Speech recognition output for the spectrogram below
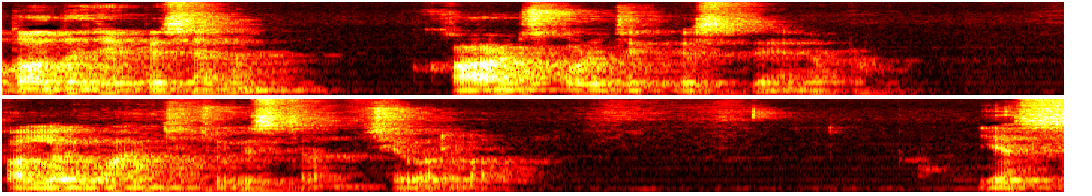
మొత్తం అంతా చెప్పేశాను. కార్డ్స్ కూడా చెప్పేస్తే అప్పుడు పల్లవి వాయించి చూపిస్తాను చివరిలో. ఎస్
